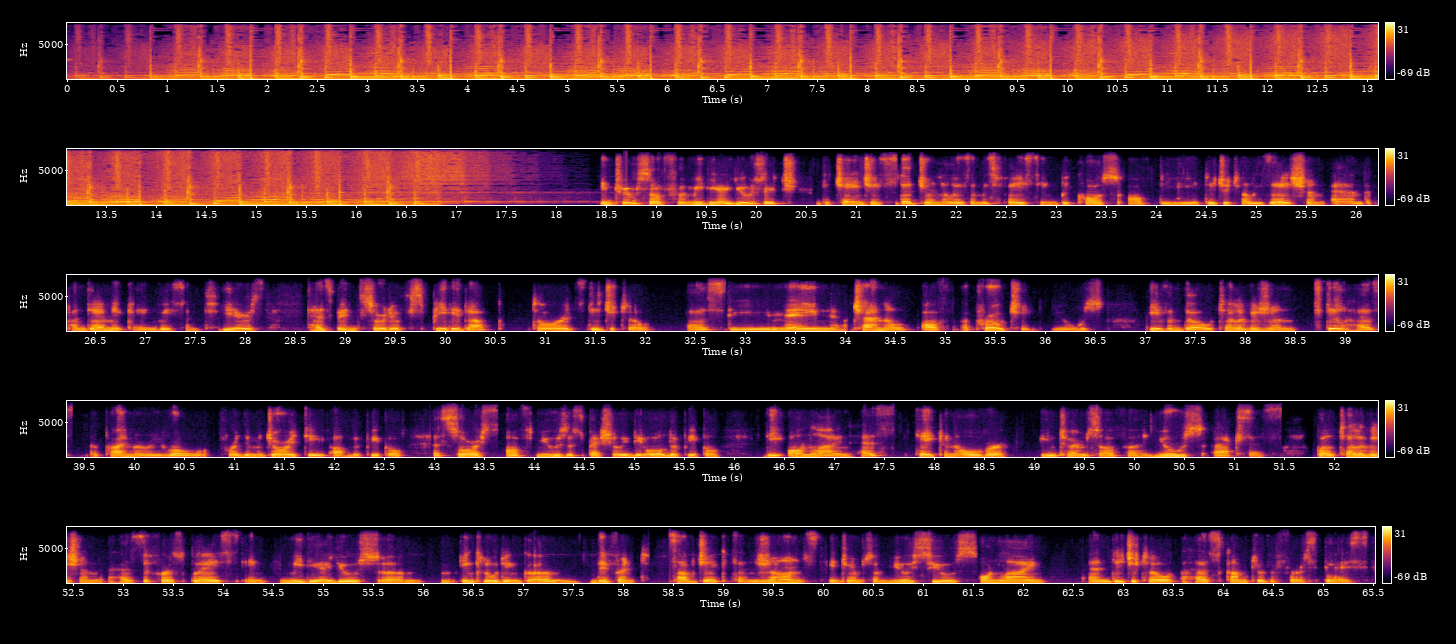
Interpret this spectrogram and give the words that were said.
In terms of uh, media usage, the changes that journalism is facing because of the digitalization and the pandemic in recent years has been sort of speeded up towards digital as the main channel of approaching news, even though television still has a primary role for the majority of the people, a source of news, especially the older people. The online has taken over in terms of uh, news access. Well, television has the first place in media use, um, including um, different subjects and genres in terms of news use, online and digital has come to the first place.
